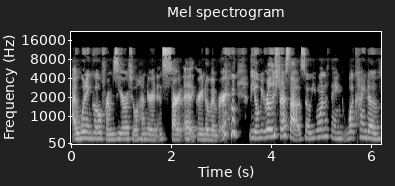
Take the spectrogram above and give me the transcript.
I wouldn't go from zero to 100 and start at Green November. You'll be really stressed out. So you want to think what kind of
